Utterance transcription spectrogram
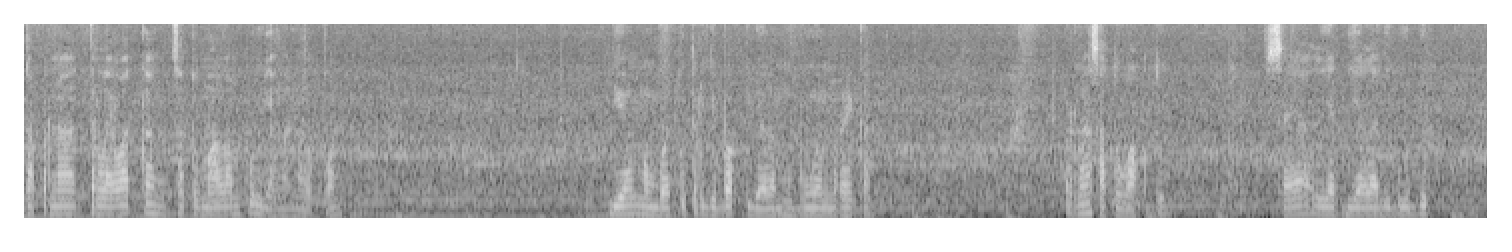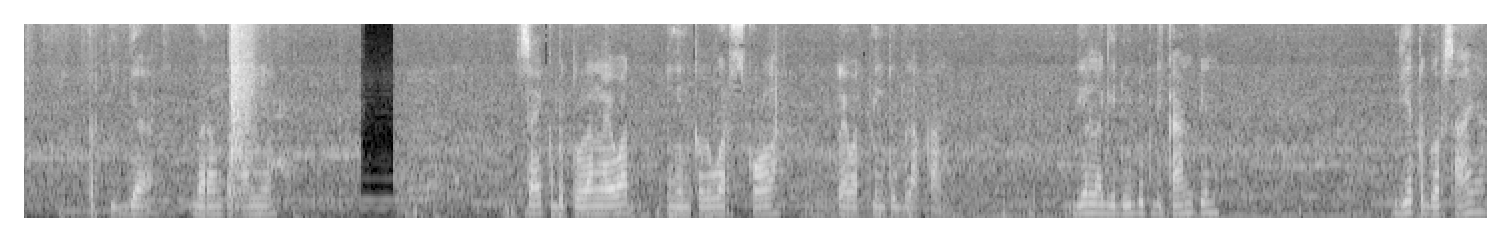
tak pernah terlewatkan satu malam pun dia nggak nelpon. Dia membuatku terjebak di dalam hubungan mereka. Pernah satu waktu, saya lihat dia lagi duduk bertiga bareng temannya. Saya kebetulan lewat ingin keluar sekolah lewat pintu belakang. Dia lagi duduk di kantin. Dia tegur saya.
